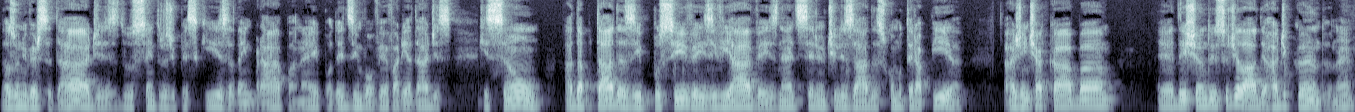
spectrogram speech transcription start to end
das universidades, dos centros de pesquisa, da Embrapa, né, e poder desenvolver variedades que são adaptadas e possíveis e viáveis né, de serem utilizadas como terapia, a gente acaba é, deixando isso de lado, erradicando, né?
